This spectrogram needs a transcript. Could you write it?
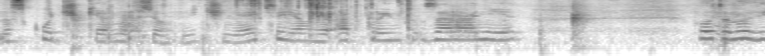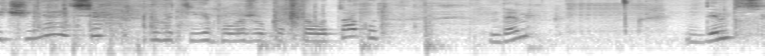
на скотчике оно все ветчиняется. Я уже открыл заранее. Вот оно ветчиняется. Давайте я положу как-то вот так вот. Да? Дымс.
